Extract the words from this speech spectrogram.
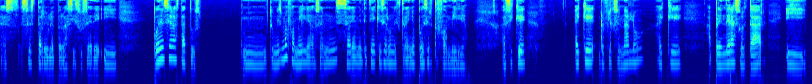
Sea, eso es terrible, pero así sucede. Y pueden ser hasta tus mm, tu misma familia, o sea, no necesariamente tiene que ser un extraño, puede ser tu familia. Así que hay que reflexionarlo, hay que aprender a soltar y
